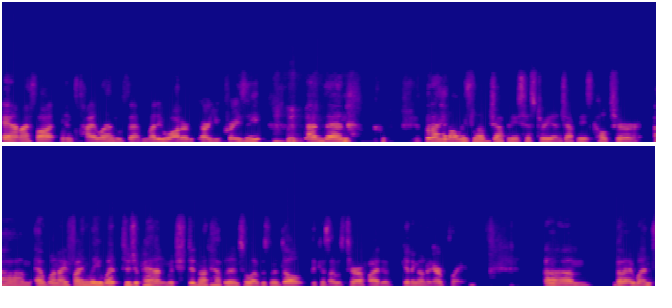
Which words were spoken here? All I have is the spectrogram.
And I thought, in Thailand with that muddy water, are you crazy? and then but I had always loved Japanese history and Japanese culture. Um, and when I finally went to Japan, which did not happen until I was an adult because I was terrified of getting on an airplane. Um, but I went,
